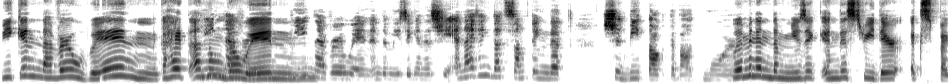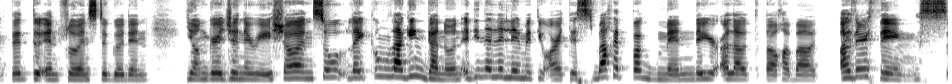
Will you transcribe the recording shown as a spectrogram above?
We can never win. Kahit we anong never, gawin. we never win in the music industry, and I think that's something that should be talked about more. Women in the music industry, they're expected to influence the good in younger generation. So, like, kung laging ganon, edi nalilimit yung artists. Bakit pag men, they're allowed to talk about other things?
